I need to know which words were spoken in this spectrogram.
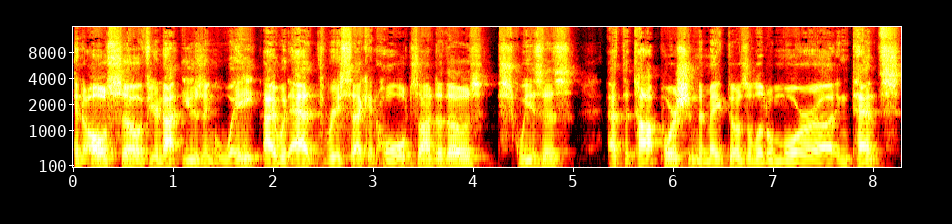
and also, if you're not using weight, I would add three second holds onto those squeezes at the top portion to make those a little more uh, intense.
